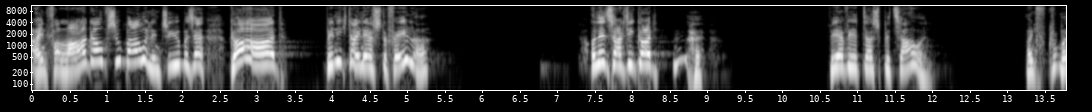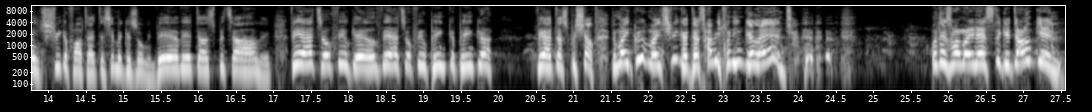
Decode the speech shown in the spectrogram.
ein Verlag aufzubauen und zu übersetzen. Gott, bin ich dein erster Fehler? Und dann sagt sie Gott, wer wird das bezahlen? Mein, mein Schwiegervater hat das immer gesungen. Wer wird das bezahlen? Wer hat so viel Geld? Wer hat so viel Pinke, Pinke? Wer hat das beschafft? Mein, mein Schwieger, das habe ich von ihm gelernt. Und das war mein erster Gedanke.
